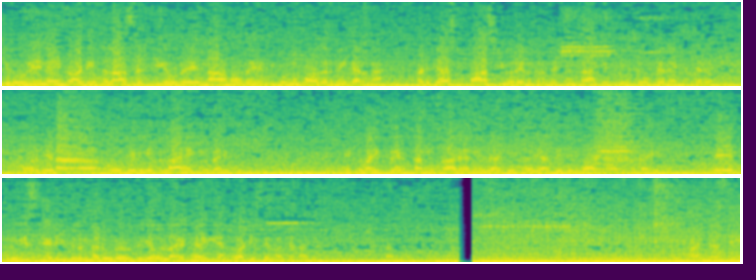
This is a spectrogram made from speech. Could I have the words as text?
ਜ਼ਰੂਰੀ ਨਹੀਂ ਤੁਹਾਡੀ ਇਤਲਾਹ ਸੱਚੀ ਹੋਵੇ, ਨਾ ਹੋਵੇ, ਉਹਨੂੰ ਬੌਦਰ ਨਹੀਂ ਕਰਨਾ but just pass your information ਤਾਂ ਕਿ ਪੁਲਿਸ ਉਹ ਤੇ ਰੈਕ ਕਰੇ ਔਰ ਜਿਹੜਾ ਉਹ ਜਿਹੜੀ ਇਤਲਾਹ ਹੈਗੀ ਉਹ ਵੈਰੀਫਾਈ ਇੱਕ ਵਾਰੀ ਫਿਰ ਤੁਹਾਨੂੰ ਸਾਰਿਆਂ ਨੂੰ ਆਜ਼ਾਦੀ ਆਜ਼ਾਦੀ ਦੀ ਬਹੁਤ ਬਹੁਤ ਵਧਾਈ। ਤੇ ਪੁਲਿਸ ਜਿਹੜੀ ਜਲੰਧਰ ਰੂਰਲ ਦੀ ਹੈ ਉਹ ਲਾਈਟ ਹੈਗੀ ਆ, ਤੁਹਾਡੀ ਸੇਵਾ ਚ ਹਾਜ਼ਰ ਅੱਜ ਅਸੀਂ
